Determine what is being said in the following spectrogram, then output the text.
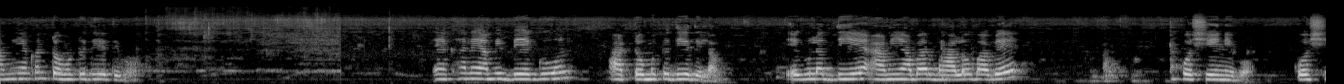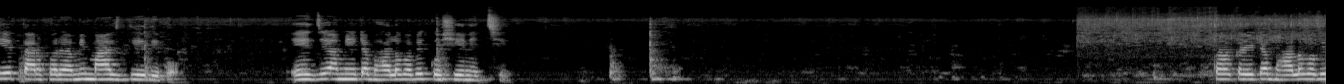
আমি এখন টমেটো দিয়ে দেব। এখানে আমি বেগুন আর টমেটো দিয়ে দিলাম। এগুলা দিয়ে আমি আবার ভালোভাবে কষিয়ে নিব। কষিয়ে তারপরে আমি মাছ দিয়ে দিব। এই যে আমি এটা ভালোভাবে কষিয়ে নিচ্ছি। তরকারিটা ভালোভাবে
